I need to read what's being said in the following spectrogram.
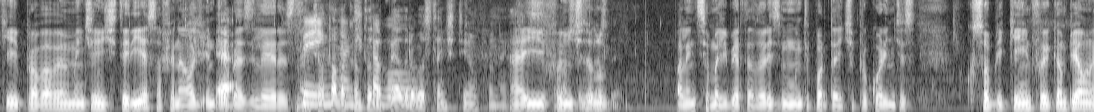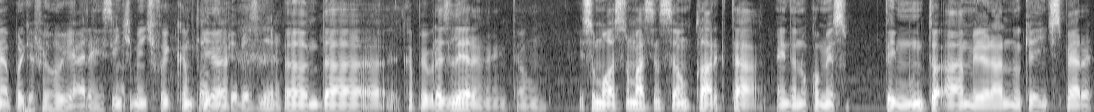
que provavelmente a gente teria essa final entre é, brasileiros, né? Sim, a gente já estava cantando acabou... pedra há bastante tempo, né? É, e foi um título brasileiro além de ser uma Libertadores, muito importante para o Corinthians sobre quem foi campeão, né? Porque a Ferroviária recentemente foi campeã, campeã brasileira. Uh, da campeã brasileira, né? Então, isso mostra uma ascensão, claro que está ainda no começo, tem muito a melhorar no que a gente espera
